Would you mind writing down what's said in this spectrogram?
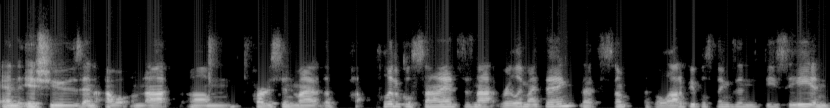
and the issues. And I, am not um, partisan. My the political science is not really my thing. That's some that's a lot of people's things in DC, and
